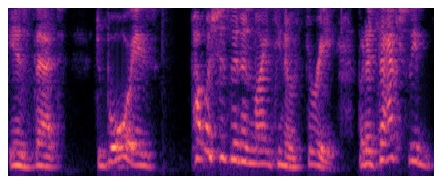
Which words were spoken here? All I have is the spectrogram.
is that Du Bois publishes it in 1903, but it's actually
